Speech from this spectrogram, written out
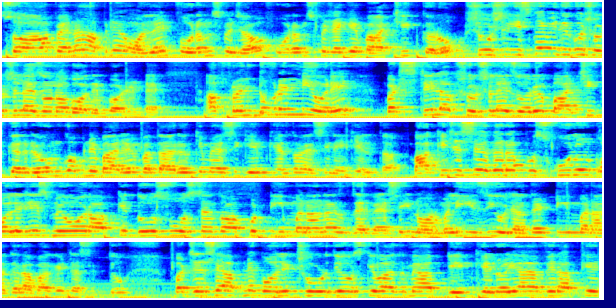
सो आप है ना, अपने ऑनलाइन फोरम्स पे जाओ फोरम्स पे जाके बातचीत करो। सोशल इसमें भी देखो सोशलाइज होना बहुत इंपॉर्टेंट है। आप फ्रंट टू फ्रंट नहीं हो रहे बट स्टिल आप सोशलाइज हो रहे हो, बातचीत कर रहे हो, उनको अपने बारे में बता रहे हो कि मैं ऐसी गेम खेलता हूँ, ऐसी नहीं खेलता। बाकी जैसे अगर आप स्कूल और कॉलेजेस में हो और आपके दोस्त वोस्त हैं तो आपको टीम बनाना वैसे ही नॉर्मली ईजी हो जाता है टीम बनाकर आप आगे जा सकते हो। बट जैसे आपने कॉलेज छोड़ दिया, उसके बाद में आप गेम खेलो या फिर आपके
